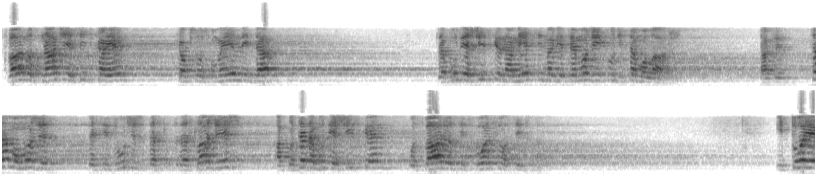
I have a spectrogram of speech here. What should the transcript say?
stvarno značenje sitka je, kako smo spomenuli, da da budeš iskren na mjestima gdje te može izvući samo laž. Dakle, samo može da se izvučeš, da, da slažeš, ako tada budeš iskren, ostvario si svojstvo sitka. I to je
